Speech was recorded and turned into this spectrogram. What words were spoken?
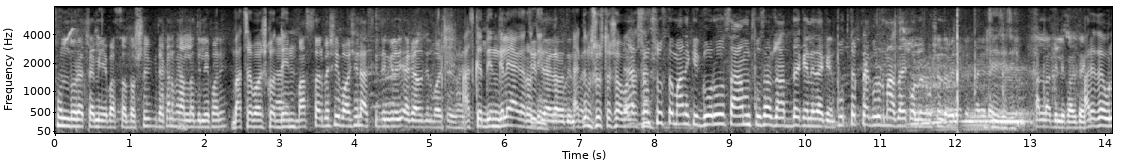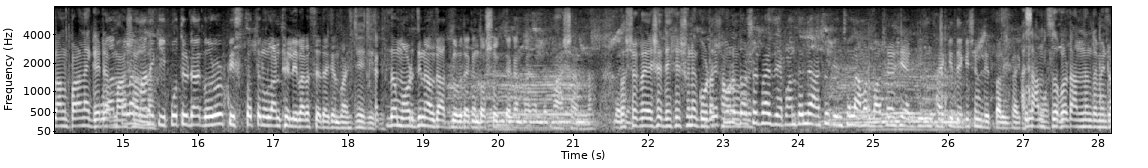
সুন্দর একটা মেয়ে বাচ্চা দর্শক। দেখেন ভাই আল্লাহ দিলে পারে। বাচ্চার বয়স কত দিন? বাচ্চার বেশি বয়সে না আজকের দিন গেলে এগারো দিন বয়সে ভাই। আজকের দিন গেলে এগারো জি, জি, দিন। 11 দিন একদম সুস্থ সবল আছে একদম সুস্থ মানে কি গরু চাম সুসা জাত দেখেন দেখেন। প্রত্যেকটা গরুর মাথায় কলের বসে যাবে দেখেন ভাই জি জি জি। আল্লাহ দিলে দেখেন। আরে তো উলান গেট আপ উলান পালান মাশাআল্লাহ। মানে কি? প্রতিটা গরুর পিস্ততে উলান ঠেলি বাড়াচ্ছে দেখেন ভাই। জি, জি। একদম অরিজিনাল জাত গরু দেখেন দর্শক দেখেন ভাই আল্লাহ। মাশাআল্লাহ। দর্শকরা এসে দেখে শুনে গোটা সংগ্রহ দর্শক ভাই যে প্রান্তে নিয়ে আসুক ইনশাল্লাহ আমার বাসায় এসে একদিন থাকি দেখে শুনে পারবি ভাই সমস্যা চকলেট আনলেন তো মিন্টু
